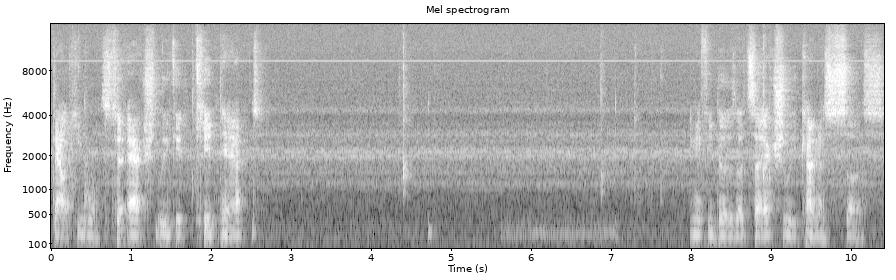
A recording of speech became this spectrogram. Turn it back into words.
doubt he wants to actually get kidnapped. And if he does, that's actually kind of sus.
